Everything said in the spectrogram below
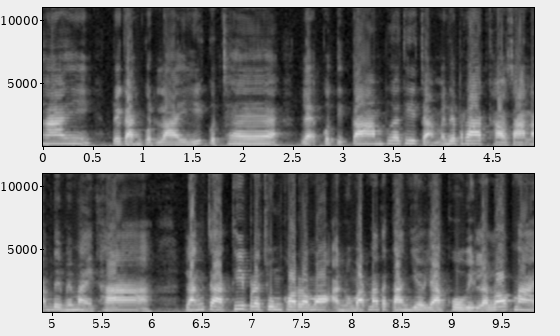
ให้ด้วยการกดไลค์ กดแชร์ และกดติดตามเพื่อที่จะไม่ได้พลาดข่าวสารอัปเดตใหม่ๆค่ะ หลังจากที่ประชุมคอรมออนุมัติมาตรการเยียวยาโควิดและลอกใหม่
